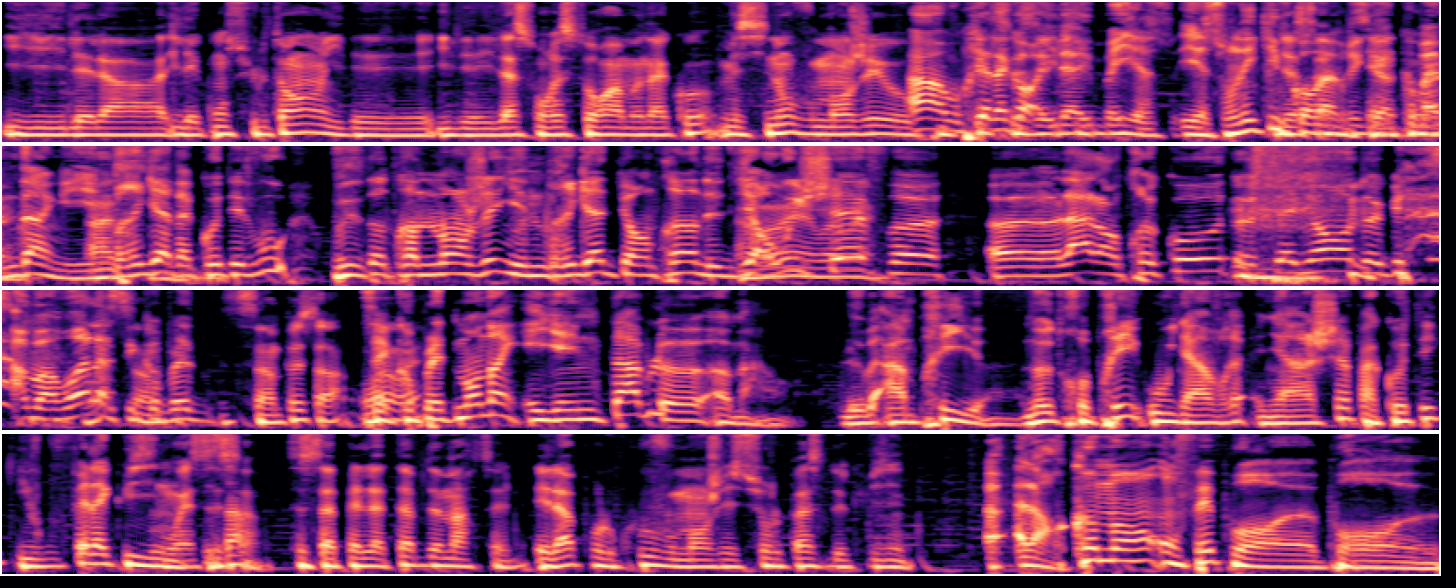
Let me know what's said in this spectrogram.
Il est là, il est consultant, il est, il est, il a son restaurant à Monaco. Mais sinon, vous mangez au. Ah ok d'accord, il, a- bah, il, y a, il a son équipe Il a quand même, c'est brigade, quand même dingue. Il y a une Ah, brigade à côté de vous, vous êtes en train de manger, il y a une brigade qui est en train de dire Ah ouais, oui ouais, chef, euh, euh, là l'entrecôte saignante. ah bah voilà, c'est complètement, C'est un peu ça. c'est complètement dingue. Et il y a une table, euh, ah bah, le, un prix, un autre prix où il y a un vrai, il y a un chef à côté qui vous fait la cuisine. Ouais, c'est ça. Ça s'appelle la table de Marcel. Et là, pour le coup, vous mangez sur le pass de cuisine. Euh, Alors comment on fait pour pour euh,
